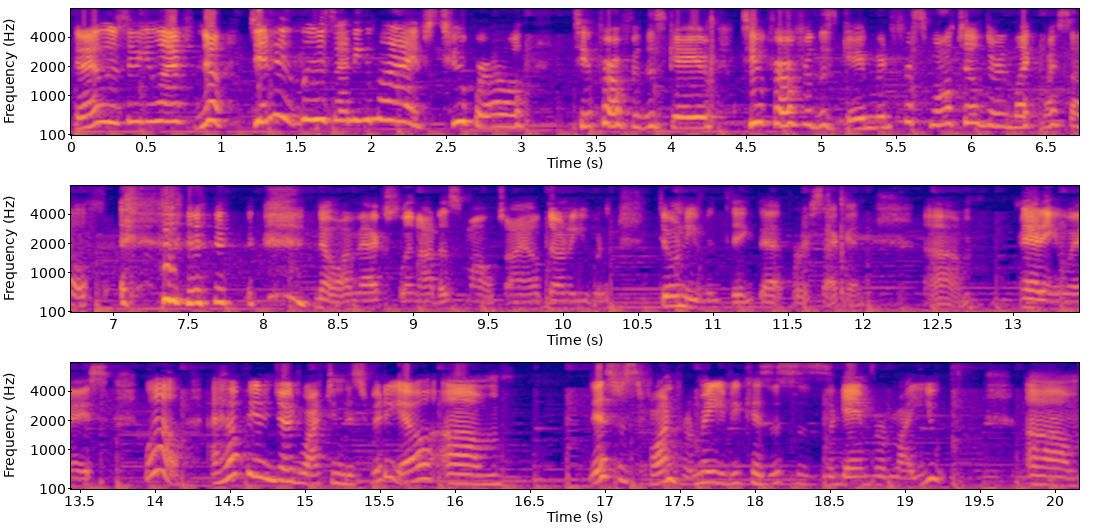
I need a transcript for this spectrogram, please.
Did I lose any lives? No, didn't lose any lives! Too bro. Too pro for this game. Too pro for this game made for small children like myself. no, I'm actually not a small child. Don't even don't even think that for a second. Um, anyways, well, I hope you enjoyed watching this video. Um, this was fun for me because this is a game for my youth. Um,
